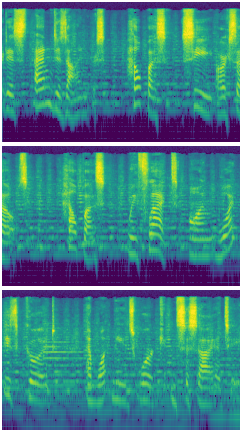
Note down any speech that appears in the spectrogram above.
artists and designers help us see ourselves, help us reflect on what is good and what needs work in society.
